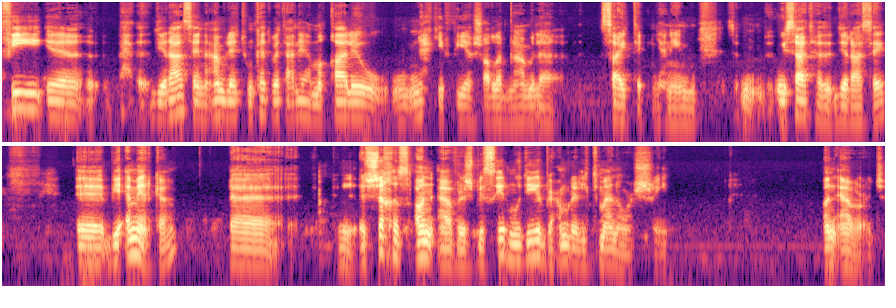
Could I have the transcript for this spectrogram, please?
في آه، دراسة انعملت وانكتبت عليها مقالة ونحكي فيها إن شاء الله بنعملها cite يعني و cite هذه الدراسه آه، بأمريكا آه، الشخص on average بيصير مدير بعمر ال 28 on average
